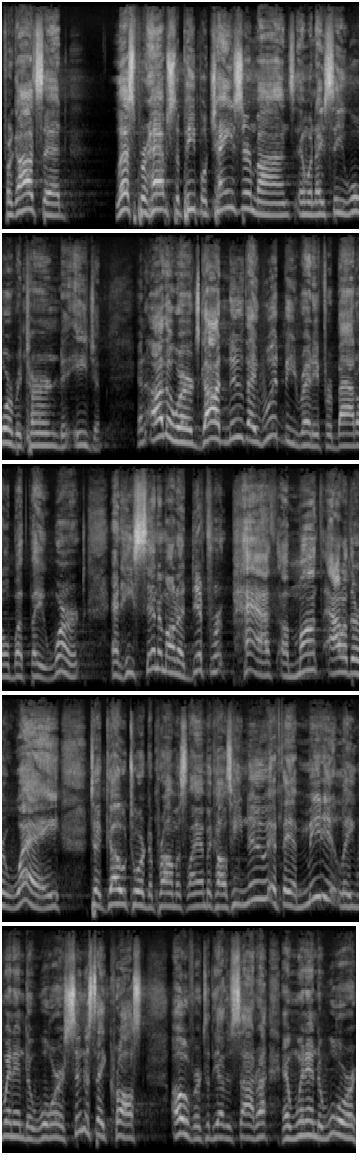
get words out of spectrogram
For God said, Lest perhaps the people change their minds and when they see war, return to Egypt. In other words, God knew they would be ready for battle, but they weren't. And He sent them on a different path a month out of their way to go toward the promised land because He knew if they immediately went into war, as soon as they crossed over to the other side, right, and went into war,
